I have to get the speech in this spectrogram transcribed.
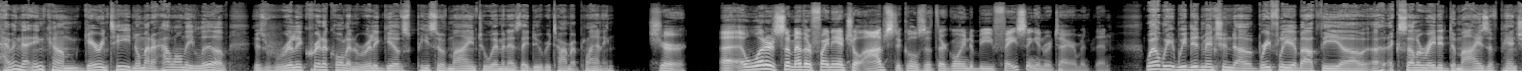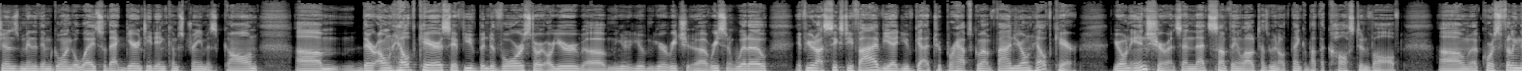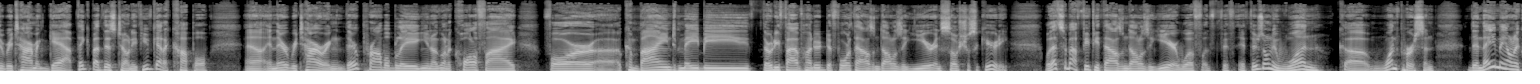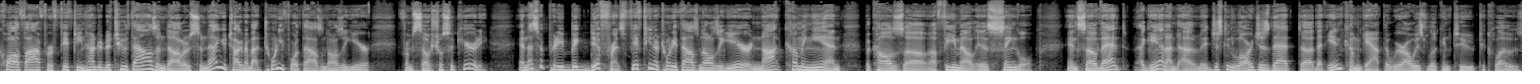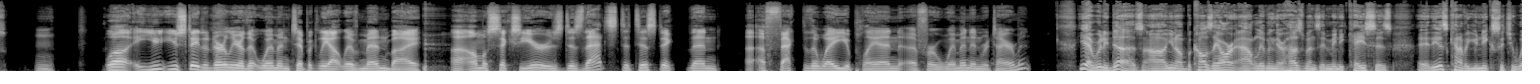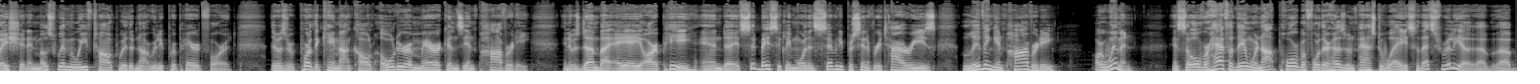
having that income guaranteed no matter how long they live is really critical and really gives peace of mind to women as they do retirement planning. Sure. Uh, what are some other financial obstacles that they're going to be facing in retirement then? Well, we, we did mention uh, briefly about the uh, uh, accelerated demise of pensions, many of them going away. So that guaranteed income stream is gone. Um, their own health care. So if you've been divorced or, or you're, uh, you, you're a reach, uh, recent widow, if you're not 65 yet, you've got to perhaps go out and find your own health care your own insurance. And that's something a lot of times we don't think about the cost involved. Um, of course, filling the retirement gap. Think about this, Tony. If you've got a couple uh, and they're retiring, they're probably you know going to qualify for uh, combined maybe 3,500 to $4,000 a year in Social Security. Well, that's about $50,000 a year. Well, if, if, if there's only one uh, one person, then they may only qualify for fifteen hundred to two thousand dollars. So now you're talking about twenty four thousand dollars a year from Social Security, and that's a pretty big difference. Fifteen or twenty thousand dollars a year not coming in because uh, a female is single. And so that again, uh, it just enlarges that uh, that income gap that we're always looking to to close. Mm. Well, you you stated earlier that women typically outlive men by uh, almost six years. Does that statistic then uh, affect the way you plan uh, for women in retirement? Yeah, it really does. Uh, you know, because they are outliving their husbands in many cases, it is kind of a unique situation, and most women we've talked with are not really prepared for it. There was a report that came out called Older Americans in Poverty, and it was done by AARP, and uh, it said basically more than 70% of retirees living in poverty are women. And so over half of them were not poor before their husband passed away. So that's really a, a, a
